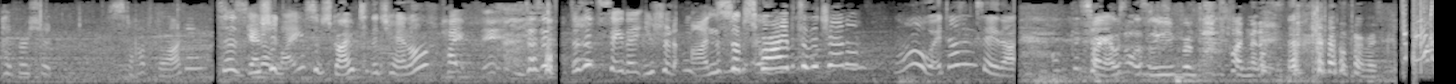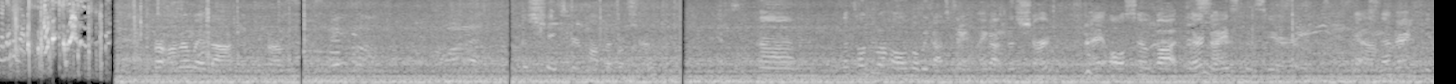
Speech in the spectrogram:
Piper should stop vlogging. It says you should subscribe to the channel. Hi. It, does it does it say that you should unsubscribe to the channel? No, it doesn't say that. Sorry, I wasn't listening to you for the past five minutes. Perfect. We're on our way back the Shakespeare competition. Um, let's all do a of what we got today. I got this shirt. I also got, they're nice this year. Yes, they're very cute.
